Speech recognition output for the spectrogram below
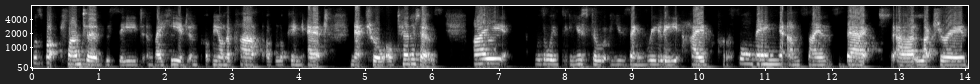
was what planted the seed in my head and put me on a path of looking at natural alternatives. I was always used to using really high performing, um, science backed, uh, luxurious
